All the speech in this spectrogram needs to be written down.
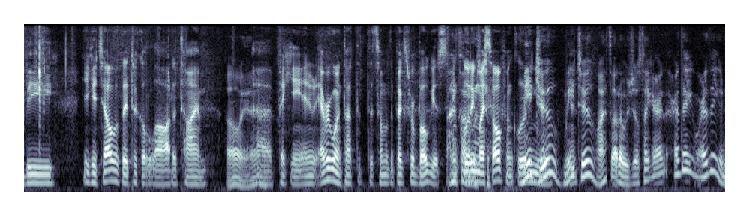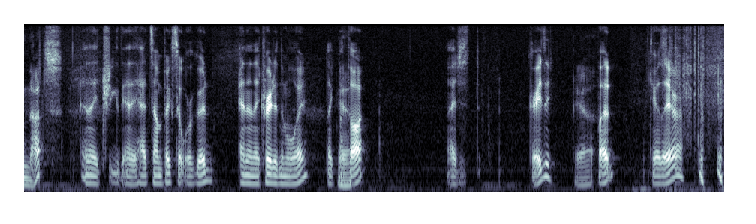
be. You could tell that they took a lot of time Oh yeah, uh, picking, and everyone thought that, that some of the picks were bogus, I including myself, including me you. too. Me Yeah. too. I thought it was just like, are, are they are they nuts? And they, tr- they had some picks that were good, and then they traded them away, like my Yeah. thought. I just crazy, Yeah. but here they are.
